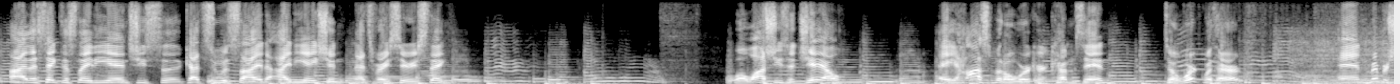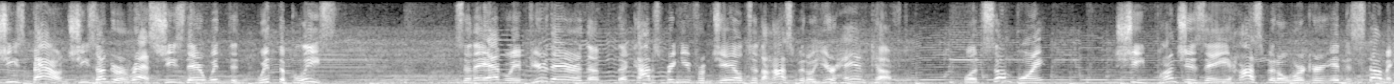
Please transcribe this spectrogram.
all right, let's take this lady in. She's uh, got suicide ideation. That's a very serious thing. Well, while she's in jail, a hospital worker comes in to work with her and remember, she's bound. She's under arrest. She's there with the with the police. So they have if you're there and the, the cops bring you from jail to the hospital, you're handcuffed. Well, at some point, she punches a hospital worker in the stomach.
